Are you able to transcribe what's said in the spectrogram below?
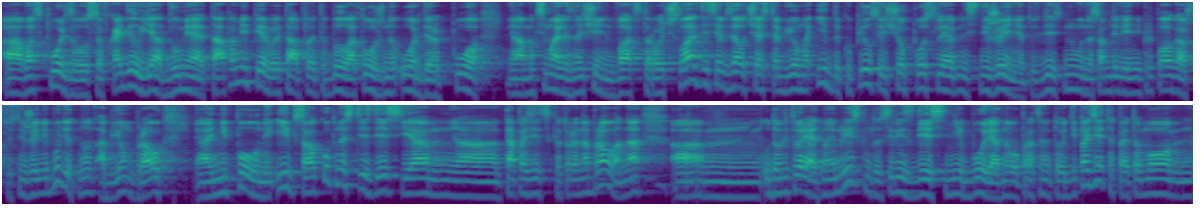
воспользовался. Входил я двумя этапами. Первый этап это был отложенный ордер по максимальным значениям 22 числа. Здесь я взял часть объема и докупился еще после снижения. То есть здесь, ну, на самом деле я не предполагал, что снижение будет, но объем брал а, неполный. И в совокупности здесь я, а, та позиция, которую я набрал, она а, удовлетворяет моим рискам. То есть риск здесь не более 1% от депозита, поэтому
